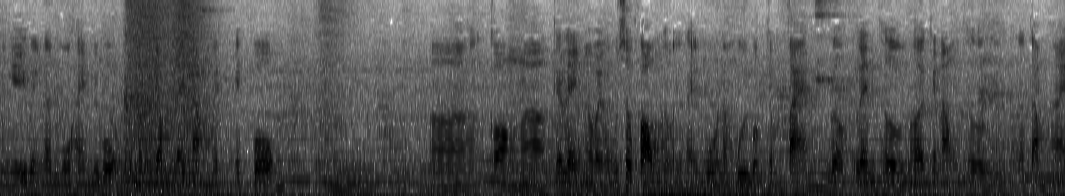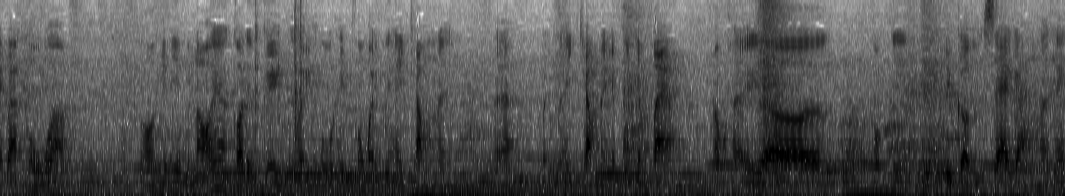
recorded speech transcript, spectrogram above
mình nghĩ bạn nên mua 24 105 f4 còn cái lens mà bạn muốn số phong thì bạn có thể mua 50 1.8 được. Lens thường thôi Canon thường nó tầm hai ba củ à còn giống như mình nói có điều kiện thì bạn mua thêm con 7200 này à, 7200 này f2.8 nó có thể uh, có cái tiêu cự xa gần nó khác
